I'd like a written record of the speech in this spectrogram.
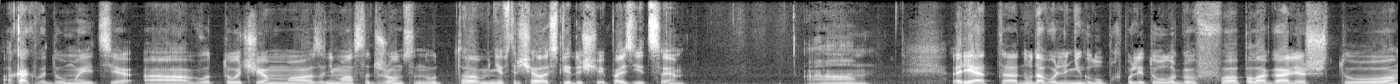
А как вы думаете, а, вот то, чем а, занимался Джонсон, вот а, мне встречалась следующая позиция. Ряд, ну, довольно неглупых политологов полагали, что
